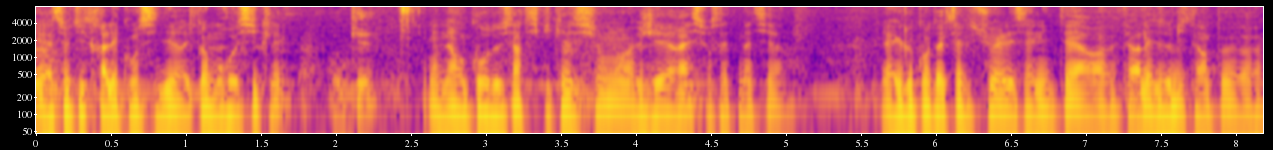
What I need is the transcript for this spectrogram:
Et à ce titre, elle est considérée comme recyclée. On est en cours de certification euh, GRS sur cette matière. Et avec le contexte actuel et sanitaire, euh, faire les audits un peu euh,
